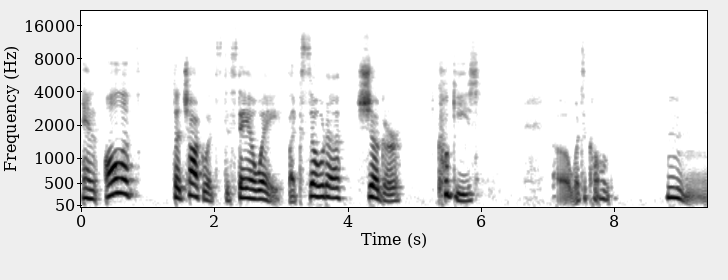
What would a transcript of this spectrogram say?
and all of the chocolates to stay away, like soda, sugar, cookies. Uh, what's it called? Hmm.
